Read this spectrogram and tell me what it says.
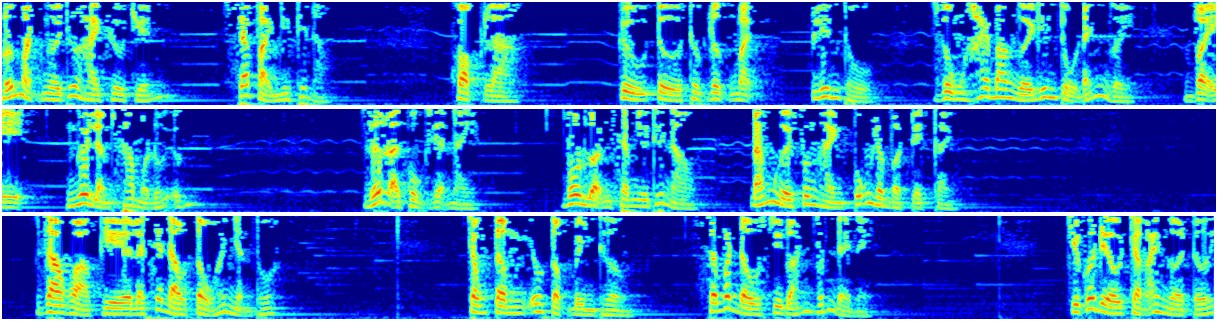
Đối mặt người thứ hai khiêu chiến, Sẽ phải như thế nào? Hoặc là Cửu tử thực lực mạnh, Liên thủ, Dùng hai ba người liên thủ đánh người, Vậy ngươi làm sao mà đối ứng? Rớt lại cục diện này, Vô luận xem như thế nào, Đám người phương hành cũng lâm vào tuyệt cảnh. Giao hỏa kia là sẽ đào tẩu hay nhận thua? Trong tâm yêu tộc bình thường sẽ bắt đầu suy đoán vấn đề này. Chỉ có điều chẳng ai ngờ tới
